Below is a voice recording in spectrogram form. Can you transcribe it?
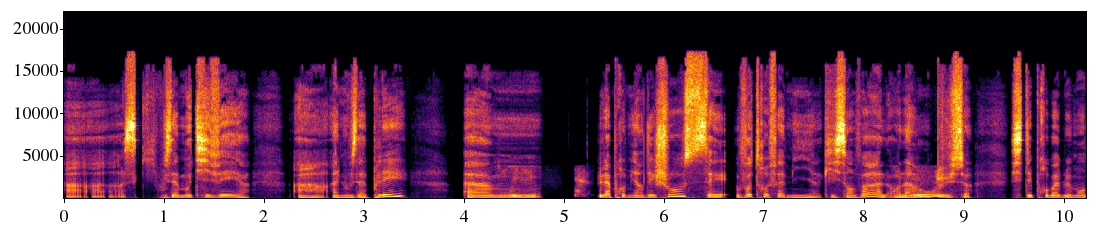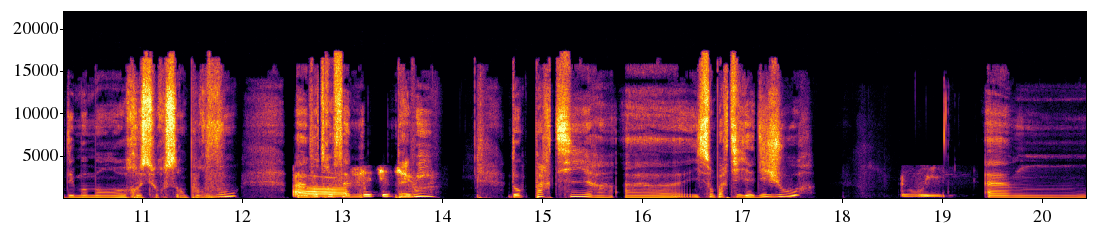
à ce qui vous a motivé à, à nous appeler. Euh, Oui. La première des choses, c'est votre famille qui s'en va. Alors là, en plus, c'était probablement des moments ressourçants pour vous. Euh, votre Ah, famille. C'était Ben oui. Donc partir, euh, ils sont partis il y a dix jours. Oui. Euh,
